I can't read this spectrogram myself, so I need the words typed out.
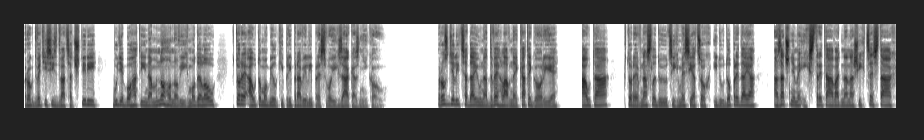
Rok 2024 bude bohatý na mnoho nových modelov, ktoré automobilky pripravili pre svojich zákazníkov. Rozdeliť sa dajú na dve hlavné kategórie – autá, ktoré v nasledujúcich mesiacoch idú do predaja a začneme ich stretávať na našich cestách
